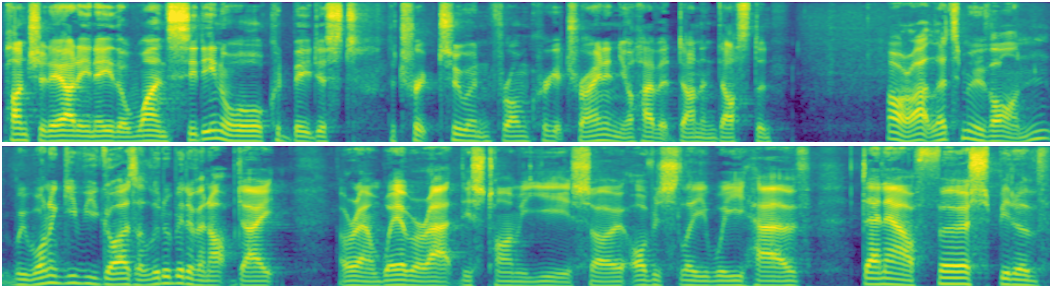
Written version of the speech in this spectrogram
punch it out in either one sitting or could be just the trip to and from cricket training. You'll have it done and dusted. All right, let's move on. We want to give you guys a little bit of an update around where we're at this time of year. So, obviously, we have done our first bit of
